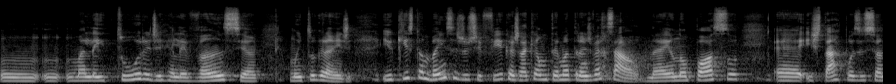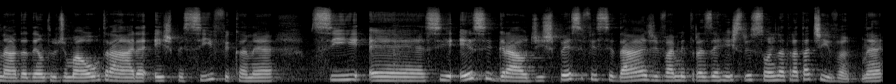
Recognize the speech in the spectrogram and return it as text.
um, uma leitura de relevância muito grande. E o que isso também se justifica, já que é um tema transversal. Né? Eu não posso é, estar posicionada dentro de uma outra área específica né? Se, é, se esse grau de especificidade vai me trazer restrições na tratativa. Né?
